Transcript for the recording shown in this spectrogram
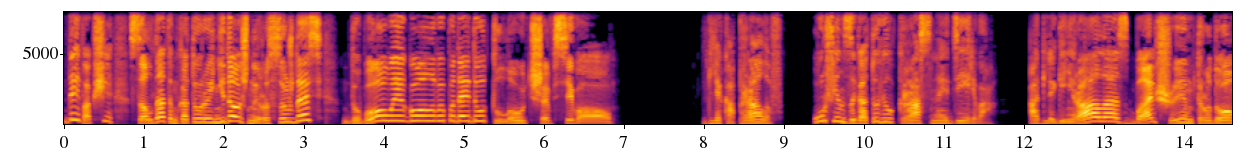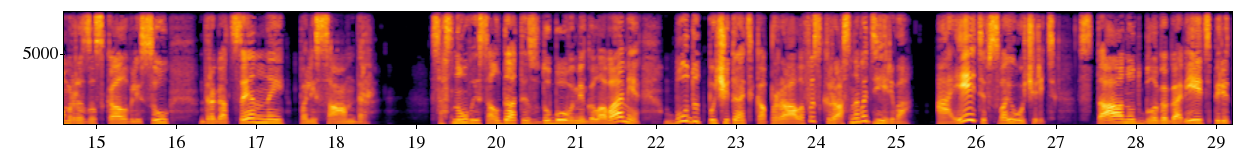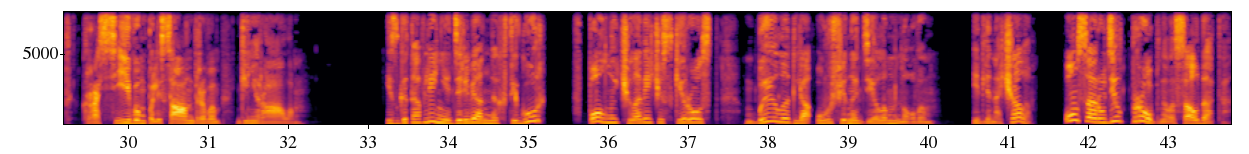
Да и вообще, солдатам, которые не должны рассуждать, дубовые головы подойдут лучше всего. Для капралов Урфин заготовил красное дерево а для генерала с большим трудом разыскал в лесу драгоценный палисандр. Сосновые солдаты с дубовыми головами будут почитать капралов из красного дерева, а эти, в свою очередь, станут благоговеть перед красивым палисандровым генералом. Изготовление деревянных фигур в полный человеческий рост было для Урфина делом новым. И для начала он соорудил пробного солдата.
